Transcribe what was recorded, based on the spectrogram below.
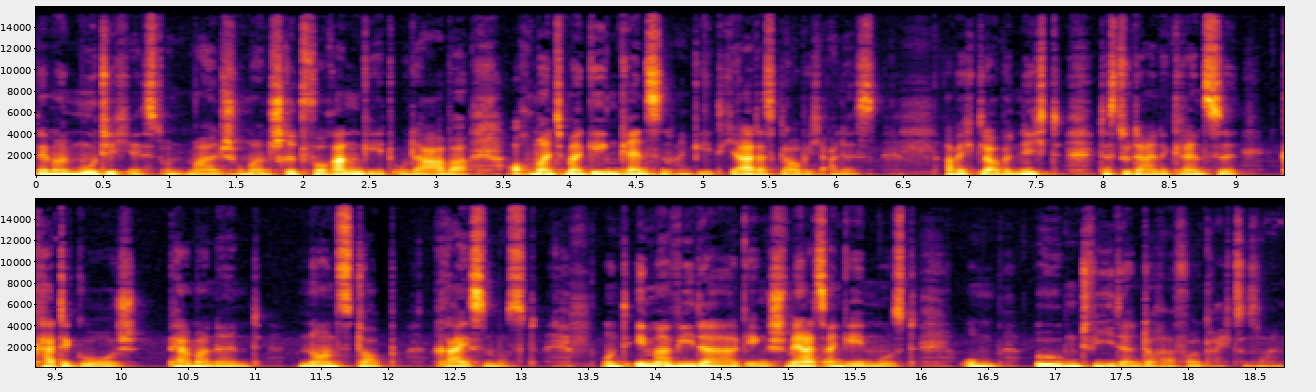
wenn man mutig ist und mal schon mal einen Schritt vorangeht oder aber auch manchmal gegen Grenzen angeht. Ja, das glaube ich alles. Aber ich glaube nicht, dass du deine Grenze kategorisch, permanent, nonstop reißen musst und immer wieder gegen Schmerz angehen musst, um irgendwie dann doch erfolgreich zu sein.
